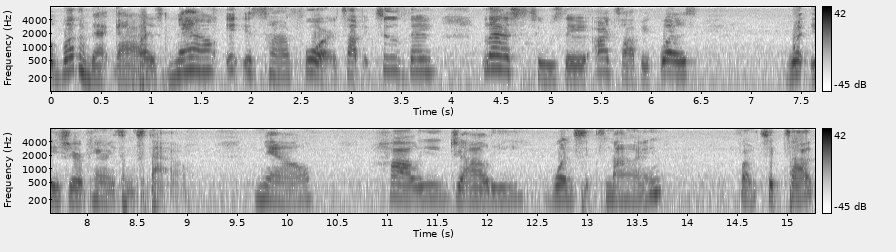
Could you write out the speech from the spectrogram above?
Welcome back, guys. Now it is time for Topic Tuesday. Last Tuesday, our topic was What is your parenting style? Now, Holly Jolly 169 from TikTok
